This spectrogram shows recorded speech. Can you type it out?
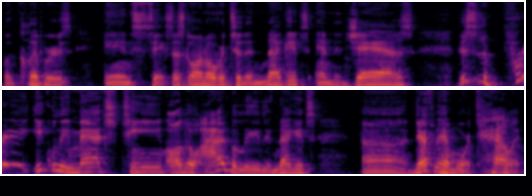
but Clippers in six. Let's go on over to the Nuggets and the Jazz. This is a pretty equally matched team, although I believe the Nuggets uh, definitely have more talent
